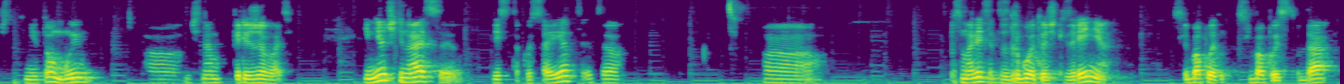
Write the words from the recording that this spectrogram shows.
что-то не то, мы э, начинаем переживать. И мне очень нравится, есть такой совет, это э, посмотреть это с другой точки зрения, с, любопыт, с любопытства, да,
